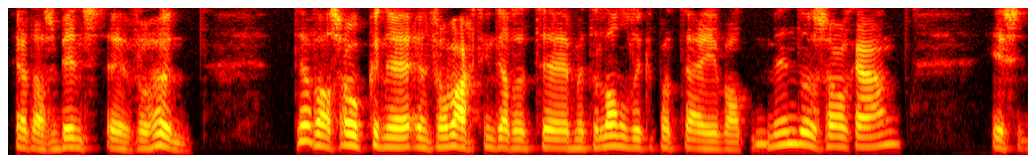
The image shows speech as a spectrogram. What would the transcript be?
ja, dat is winst uh, voor hun. Er was ook een, een verwachting dat het met de landelijke partijen wat minder zou gaan. Is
